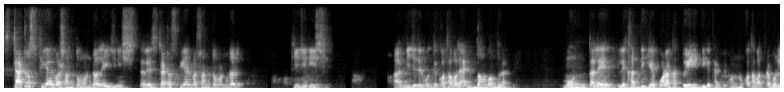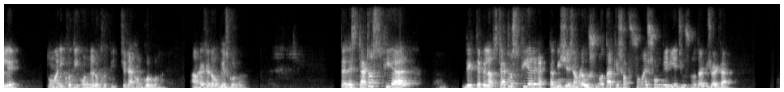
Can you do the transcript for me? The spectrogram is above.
স্ট্র্যাটোস্ফিয়ার বা শান্তমণ্ডল এই জিনিস। তাহলে স্ট্র্যাটোস্ফিয়ার বা শান্তমণ্ডল কি জিনিস? আর নিজেদের মধ্যে কথা বলা একদম বন্ধ রাখবে। মন তাহলে লেখার দিকে, পড়াটা তৈরির দিকে থাকবে। অন্য কথাবার্তা বললে তোমারই ক্ষতি, অন্যেরও ক্ষতি। সেটা এখন করব না। আমরা সেটা অভ্যেস করব। তাহলে স্ট্র্যাটোস্ফিয়ার দেখতে পেলাম। স্ট্র্যাটোস্ফিয়ারের একটা বিশেষ, আমরা উষ্ণতাকে সবসময় সঙ্গে নিয়েছি, উষ্ণতার বিষয়টা।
